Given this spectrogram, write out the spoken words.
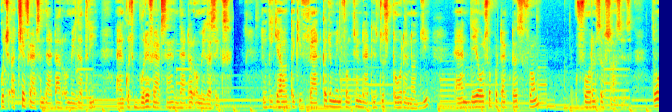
कुछ अच्छे फैट्स हैं that are omega three and कुछ बुरे फैट्स हैं दैट आर ओमेगा सिक्स क्योंकि क्या होता है कि फैट का जो main function that is to store energy and they also protect us from foreign substances तो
